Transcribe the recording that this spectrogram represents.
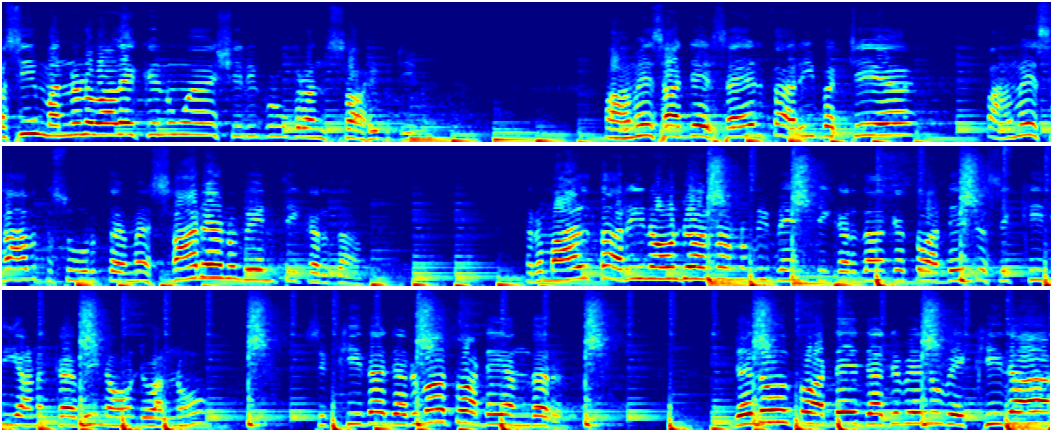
ਅਸੀਂ ਮੰਨਣ ਵਾਲੇ ਕਿਹਨੂੰ ਹੈ ਸ੍ਰੀ ਗੁਰੂ ਗ੍ਰੰਥ ਸਾਹਿਬ ਜੀ ਨੂੰ। ਭਾਵੇਂ ਸਾਡੇ ਸਹਿਰਧਾਰੀ ਬੱਚੇ ਆ, ਭਾਵੇਂ ਸਾਬਤ ਸੂਰਤ ਹੈ ਮੈਂ ਸਾਰਿਆਂ ਨੂੰ ਬੇਨਤੀ ਕਰਦਾ ਰਮਾਲ ਧਾਰੀ ਨੌਜਵਾਨਾਂ ਨੂੰ ਵੀ ਬੇਨਤੀ ਕਰਦਾ ਕਿ ਤੁਹਾਡੇ 'ਚ ਸਿੱਖੀ ਦੀ ਅਣਖ ਹੈ ਵੀ ਨੌਜਵਾਨੋ। ਸਿੱਖੀ ਦਾ ਜਜ਼ਬਾ ਤੁਹਾਡੇ ਅੰਦਰ। ਜਦੋਂ ਤੁਹਾਡੇ ਜਜ਼ਬੇ ਨੂੰ ਵੇਖੀਦਾ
